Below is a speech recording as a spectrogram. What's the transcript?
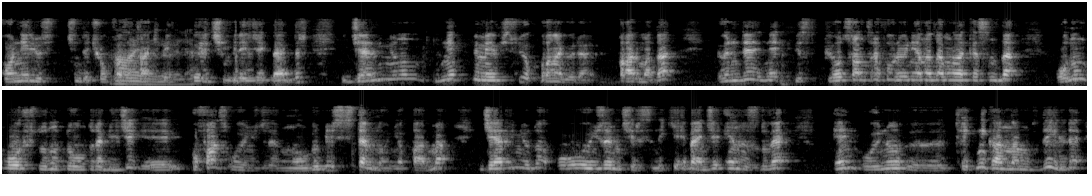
Cornelius için de çok fazla Aynen takip ettikleri için bileceklerdir. Cervinho'nun net bir mevkisi yok bana göre Parma'da. Önde net bir pivot santrafor oynayan adamın arkasında onun boşluğunu doldurabilecek e, ofans oyuncularının olduğu bir sistemle oynuyor Parma. Cervinho da o oyuncuların içerisindeki e, bence en hızlı ve en oyunu e, teknik anlamda değil de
